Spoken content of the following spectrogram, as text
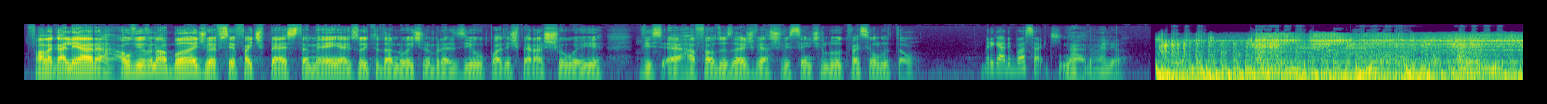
Fala galera, ao vivo na Band, o UFC Fight Pass também, às 8 da noite no Brasil. Podem esperar show aí. É, Rafael dos Anjos versus Vicente Luque, vai ser um lutão. Obrigado e boa sorte. Nada, valeu. Thank you.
